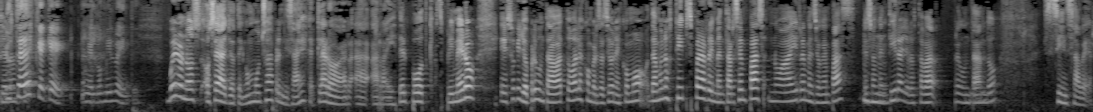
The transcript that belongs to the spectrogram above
Yo ¿Y no sé. ustedes qué, qué? En el 2020. Bueno, no, o sea, yo tengo muchos aprendizajes, claro, a, a- a raíz del podcast. Primero, eso que yo preguntaba todas las conversaciones, como, dame unos tips para reinventarse en paz. No hay reinvención en paz, eso es mentira, yo lo estaba preguntando sin saber,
